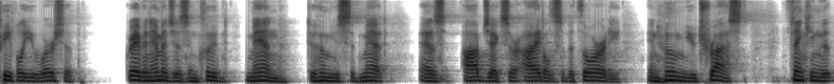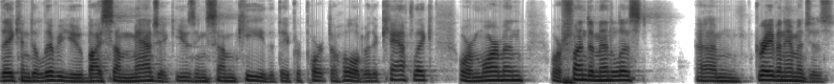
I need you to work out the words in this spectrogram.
people you worship. Graven images include men to whom you submit as objects or idols of authority, in whom you trust thinking that they can deliver you by some magic using some key that they purport to hold, whether Catholic or Mormon or fundamentalist, um, graven images,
